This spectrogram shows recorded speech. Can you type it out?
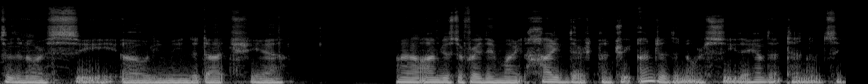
to the North Sea. Oh, you mean the Dutch? Yeah. Well, I'm just afraid they might hide their country under the North Sea. They have that tendency.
